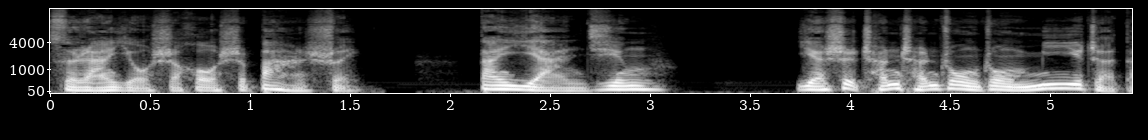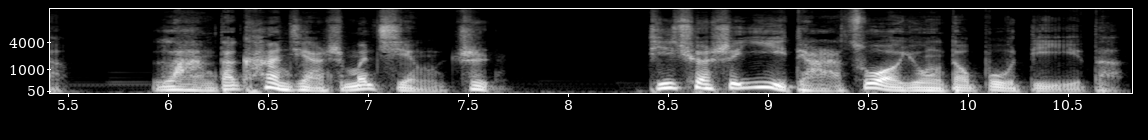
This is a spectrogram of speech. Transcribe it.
虽然有时候是半睡，但眼睛也是沉沉重重眯着的，懒得看见什么景致，的确是一点作用都不抵的。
